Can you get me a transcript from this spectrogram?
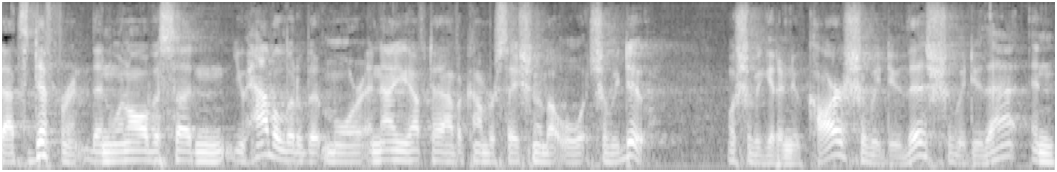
That's different than when all of a sudden you have a little bit more and now you have to have a conversation about, well, what should we do? Well, should we get a new car? Should we do this? Should we do that? And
